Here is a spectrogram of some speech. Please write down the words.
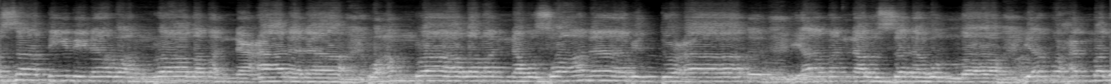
أساتذنا وأمراض من نعاننا وأمراض من أوصانا بالدعاء. يا من أرسله الله يا محمد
